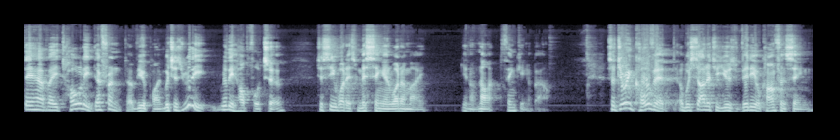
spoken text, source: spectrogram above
they have a totally different uh, viewpoint, which is really really helpful too, to see what is missing and what am I, you know, not thinking about. So during COVID, uh, we started to use video conferencing,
